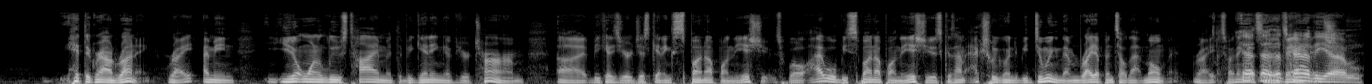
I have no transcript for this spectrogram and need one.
hit the ground running, right? I mean, you don't want to lose time at the beginning of your term uh, because you're just getting spun up on the issues. Well, I will be spun up on the issues because I'm actually going to be doing them right up until that moment, right? So I think that's that, an that's kind of the um,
